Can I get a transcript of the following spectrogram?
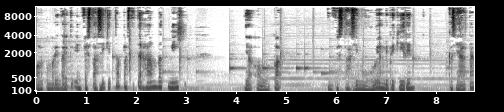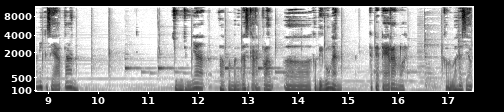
oleh pemerintah itu investasi kita pasti terhambat nih. Ya Allah pak. Investasi mulu yang dipikirin. Kesehatan nih kesehatan. Ujung-ujungnya uh, pemerintah sekarang kelab, uh, kebingungan. Keteteran lah. Kalau bahasa siapa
